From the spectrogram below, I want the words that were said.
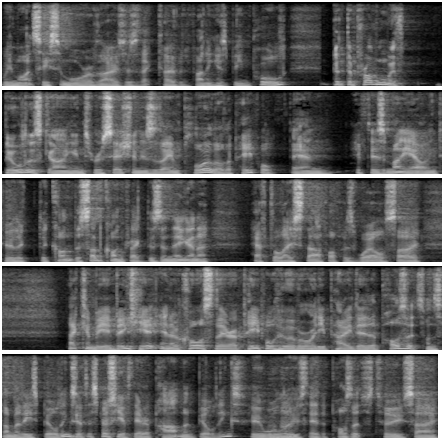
we might see some more of those as that COVID funding has been pulled. But the problem with builders going into recession is they employ a lot of people, and if there's money owing to the the, con- the subcontractors, then they're going to have to lay staff off as well. So that can be a big hit. And of course, there are people who have already paid their deposits on some of these buildings, especially if they're apartment buildings, who will mm-hmm. lose their deposits too. So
